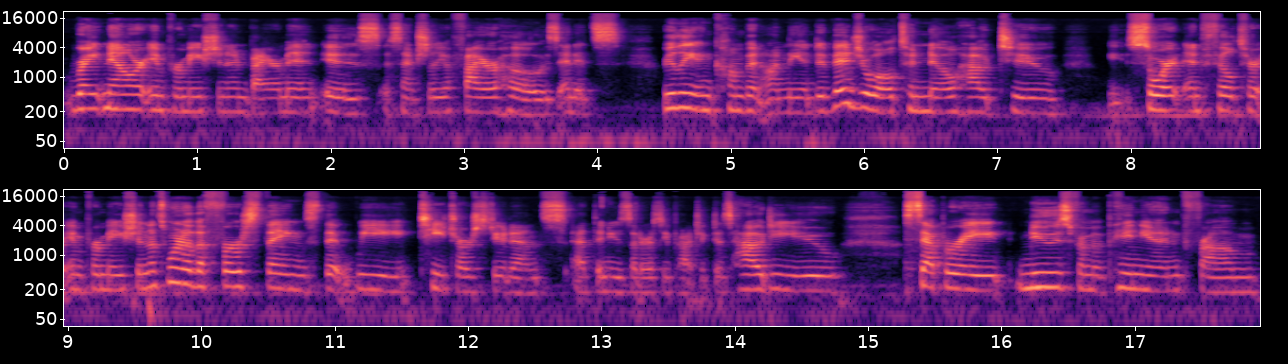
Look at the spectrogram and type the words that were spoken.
Right now, our information environment is essentially a fire hose, and it's really incumbent on the individual to know how to sort and filter information. That's one of the first things that we teach our students at the News Literacy Project is how do you separate news from opinion, from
